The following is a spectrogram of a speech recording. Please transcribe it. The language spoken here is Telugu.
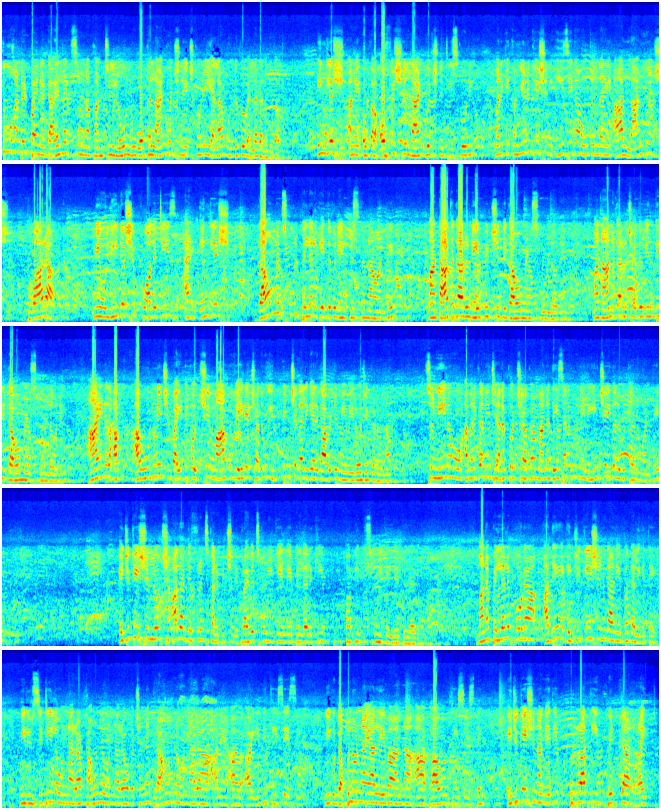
టూ హండ్రెడ్ పైన డైలెక్ట్స్ ఉన్న కంట్రీలో నువ్వు ఒక లాంగ్వేజ్ నేర్చుకుని ఎలా ముందుకు వెళ్ళగలుగుతావు ఇంగ్లీష్ అనే ఒక ఆఫీషియల్ లాంగ్వేజ్ని తీసుకొని మనకి కమ్యూనికేషన్ ఈజీగా ఉంటుందని ఆ లాంగ్వేజ్ ద్వారా మేము leadership qualities and English government school పిల్లలకి ఎందుకు నేర్పిస్తున్నామంటే మా తాతగారు నేర్పించింది గవర్నమెంట్ స్కూల్లోనే మా నాన్నగారు చదివింది గవర్నమెంట్ స్కూల్లోనే ఆయన ఆ- ఆ ఊరి నుంచి బయటకు వచ్చి మాకు వేరే చదువు ఇప్పించగలిగారు కాబట్టి మేము ఈరోజు ఇక్కడ ఉన్నాం. సో నేను అమెరికా నుంచి వెనక్కి వచ్చాక మన దేశానికి నేను ఏం చేయగలుగుతాను అంటే ఎడ్యుకేషన్లో చాలా డిఫరెన్స్ కనిపించింది. ప్రైవేట్ స్కూల్కి వెళ్ళే పిల్లలకి పబ్లిక్ స్కూల్కి వెళ్ళే పిల్లలకి. మన పిల్లలకు కూడా అదే ఎడ్యుకేషన్ కానీ ఇవ్వగలిగితే మీరు సిటీలో ఉన్నారా టౌన్లో ఉన్నారా ఒక చిన్న గ్రామంలో ఉన్నారా అనే ఇది తీసేసి నీకు డబ్బులు ఉన్నాయా లేవా అన్న ఆ భావం తీసేస్తే ఎడ్యుకేషన్ అనేది ప్రతి బిడ్డ రైట్.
